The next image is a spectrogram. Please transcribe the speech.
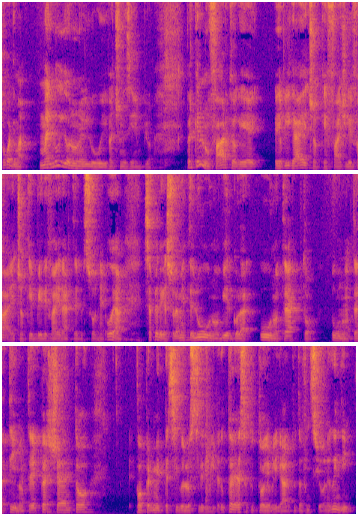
ma guardi, ma, ma è lui o non è lui? Faccio un esempio. Perché lui non fa altro che replicare ciò che è facile fare, ciò che vede fare da altre persone. Ora, sapete che solamente l'1,1-3% può permettersi quello stile di vita, tutto resto è tutto replicato, tutta finzione. Quindi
